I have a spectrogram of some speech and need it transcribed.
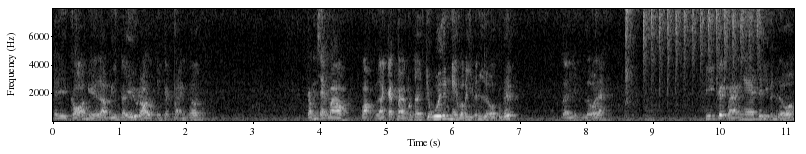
thì có nghĩa là pin đã yếu rồi thì các bạn nên cắm sạc vào, hoặc là các bạn có thể chú ý đến nghe vào cái gì đánh lửa của bếp. Đây nhịp đánh lửa đây. Khi các bạn nghe tiếng nhịp đánh lửa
